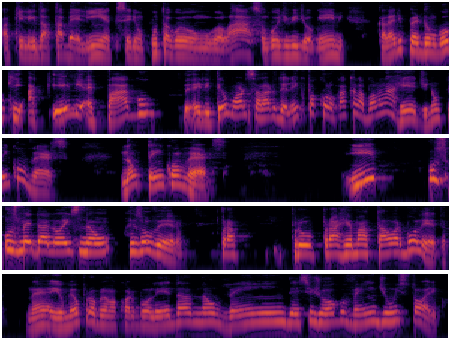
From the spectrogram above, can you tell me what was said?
aquele da tabelinha, que seria um puta gol, um golaço, um gol de videogame. Caleri perdeu um gol que ele é pago, ele tem o maior salário do elenco para colocar aquela bola na rede, não tem conversa. Não tem conversa. E os, os medalhões não resolveram para arrematar o Arboleda né? E o meu problema com a Arboleda não vem desse jogo, vem de um histórico.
